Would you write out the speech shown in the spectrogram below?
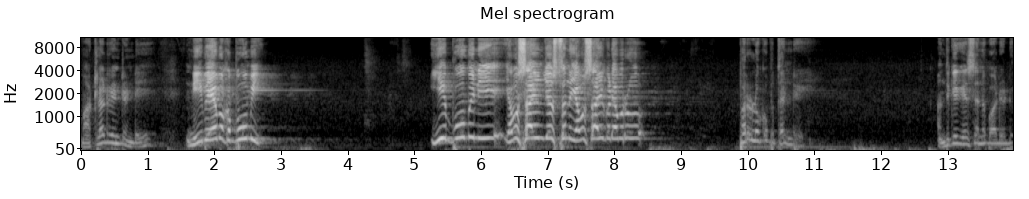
మాట్లాడరు ఏంటండి నీవే ఒక భూమి. ఈ భూమిని వ్యవసాయం చేస్తున్న వ్యవసాయకుడు ఎవరు? పరలోకపు తండ్రి. అందుకే గేసన్న పాడాడు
